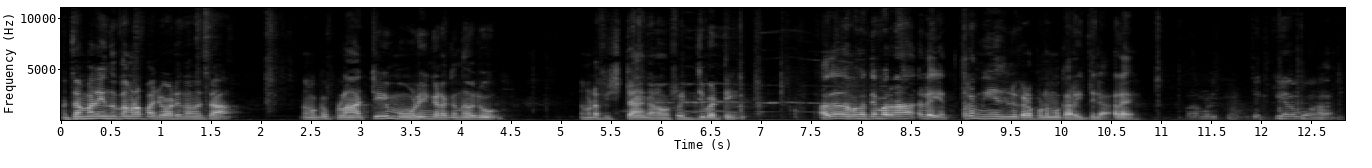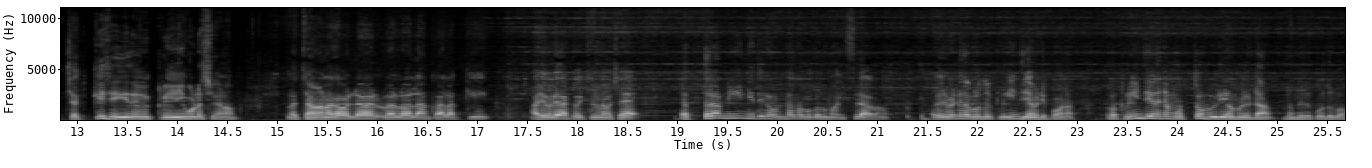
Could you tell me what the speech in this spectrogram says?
അച്ഛന്മാരെ ഇന്നത്തെ നമ്മുടെ പരിപാടി എന്താണെന്ന് വെച്ചാൽ നമുക്ക് പ്ലാറ്റിയും മോളിയും കിടക്കുന്ന ഒരു നമ്മുടെ ഫിഷ് ടാങ്ക് ആണ് ഫ്രിഡ്ജ് പെട്ടി. അത് നമുക്ക് സത്യം പറഞ്ഞാൽ അല്ലേ എത്ര മീൻ ഇതിൽ കിടപ്പുണ്ട് നമുക്ക് അറിയത്തില്ല അല്ലേ? നമ്മൾ ചെക്ക് ചെയ്ത് ക്ലീൻ കൂടെ ചെയ്യണം. ചാണക വെള്ളം വെള്ളമെല്ലാം കലക്കി അടിപൊളിയാക്കി വെച്ചിരുന്നു പക്ഷെ എത്ര മീൻ ഇതിലുണ്ടെന്ന് നമുക്കൊന്ന് മനസ്സിലാകണം. അതിനുവേണ്ടി നമ്മളൊന്ന് ക്ലീൻ ചെയ്യാൻ വേണ്ടി പോകണം അപ്പൊ ക്ലീൻ ചെയ്യുന്ന മൊത്തം വീഡിയോ നമ്മൾ ഇടാം. ഇതൊന്നും ഇത് കൊതുകോ?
